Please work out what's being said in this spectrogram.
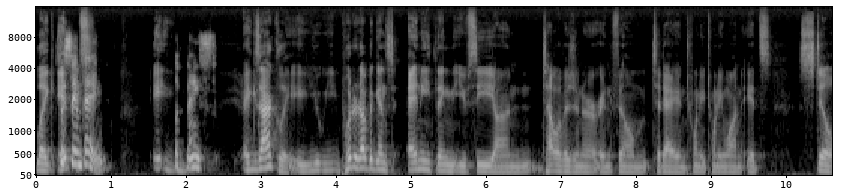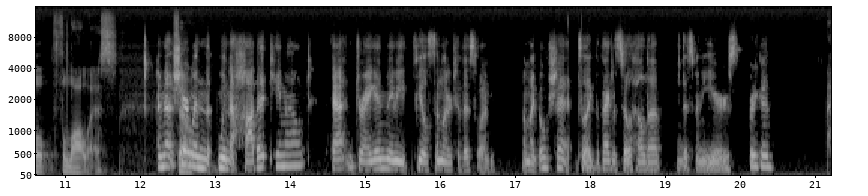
Like It's the same thing. It, Look nice. Exactly. You, you put it up against anything that you see on television or in film today in 2021, it's still flawless. I'm not sure when the, when the Hobbit came out, that dragon maybe feels similar to this one. I'm like, oh shit. So like the fact it's still held up this many years, pretty good. I've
